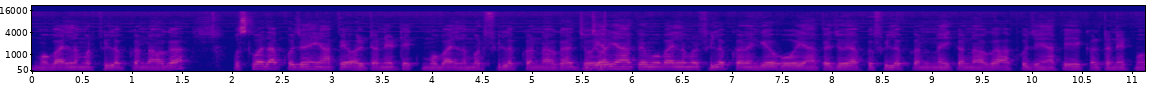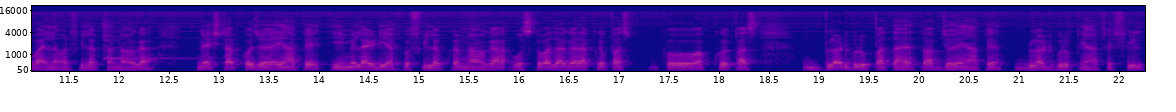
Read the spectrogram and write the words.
मोबाइल नंबर फिलअप करना होगा। उसके बाद आपको जो है यहाँ पे अल्टरनेट एक मोबाइल नंबर फिलअप करना होगा। जो, जो यहाँ पे मोबाइल नंबर फिलअप करेंगे वो यहाँ पे जो है आपको फिलअप कर नहीं करना होगा। आपको जो यहाँ पे एक अल्टरनेट मोबाइल नंबर फिलअप करना होगा। नेक्स्ट आपको जो है यहाँ पे ईमेल आईडी आपको फिलअप करना होगा। उसके बाद अगर आपके पास को आपके पास ब्लड ग्रुप आता है तो आप जो है यहाँ पे ब्लड ग्रुप यहाँ पे फिल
